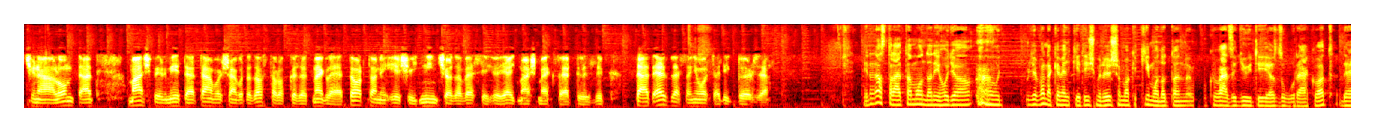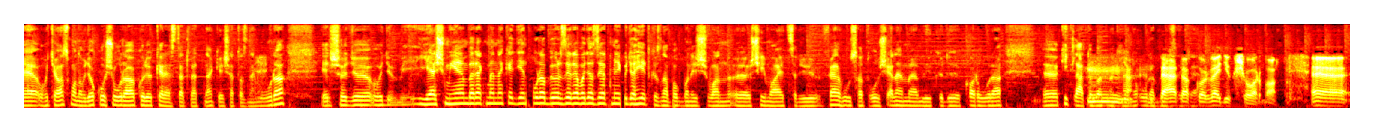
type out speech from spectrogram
csinálom, tehát másfél méter távolságot az asztalok között meg lehet tartani, és így nincs az a veszély, hogy egymást megfertőzzük. Tehát ez lesz a nyolcadik bőrze. Én azt találtam mondani, hogy, a, hogy Ugye van nekem egy-két ismerősöm, aki kimondottan kvázi gyűjti az órákat, de hogyha azt mondom, hogy okos óra, akkor ők keresztet vetnek, és hát az nem óra. És hogy, hogy ilyesmi emberek mennek egy ilyen órabőrzére, vagy azért még ugye a hétköznapokban is van sima, egyszerű, felhúzhatós, elemmel működő karóra. Kik látogatnak mm, ilyen órabőrzére? Tehát akkor vegyük sorba.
